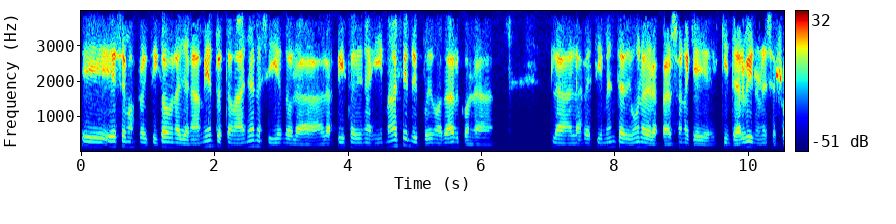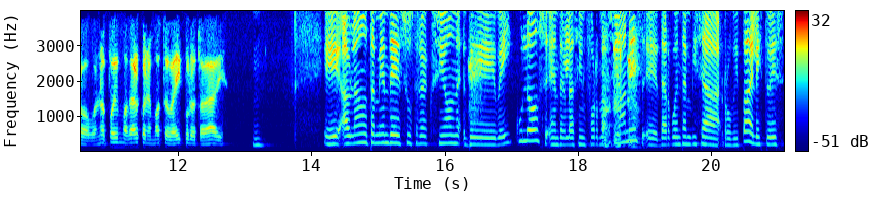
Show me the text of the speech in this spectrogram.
Eh, hemos practicado un allanamiento esta mañana siguiendo las pistas de unas imágenes y pudimos dar con la la, las vestimentas de una de las personas que, que intervino en ese robo. No podemos dar con el motovehículo todavía. Mm. Eh, hablando también de sustracción de vehículos, entre las informaciones, eh, dar cuenta en Visa Rubipal, esto es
